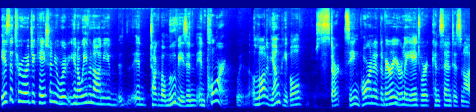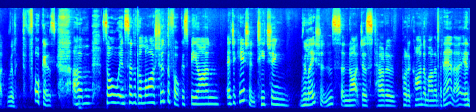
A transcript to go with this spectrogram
Is it through education? You were, you know, even on you in, talk about movies in, in porn. A lot of young people start seeing porn at a very early age where consent is not really the focus. Um, so instead of the law, should the focus be on education, teaching relations and not just how to put a condom on a banana in,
